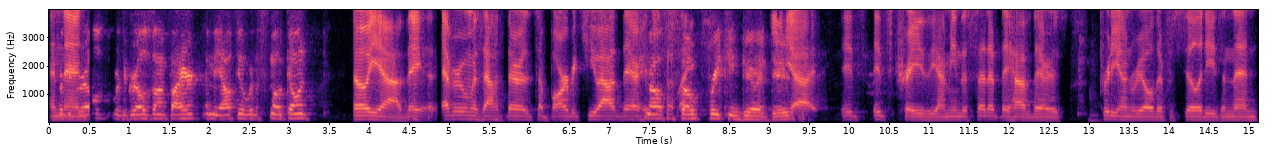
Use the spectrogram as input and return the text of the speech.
and were then, the grills were the grills on fire in the outfield with the smoke going? oh yeah, they everyone was out there. It's a barbecue out there. It's Smells so like- freaking good, dude. yeah, it's it's crazy. I mean, the setup they have there is pretty unreal. Their facilities, and then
